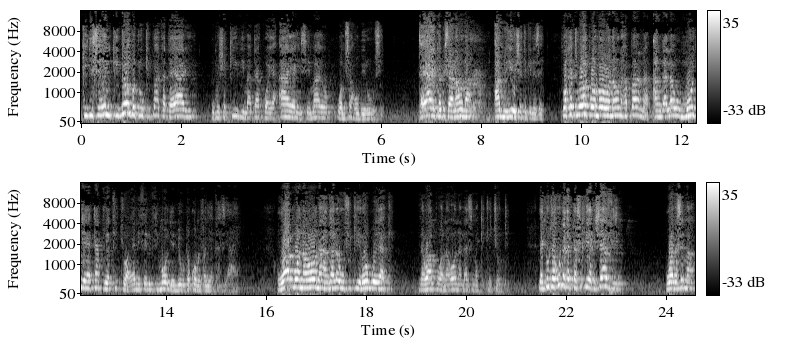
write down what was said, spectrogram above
kijisehemu kidogo tu ukipaka tayari umeshakidhi matakwa ya aya isemayo wamsahu biruusi, tayari kabisa anaona amri hiyo ishatekelezeka. Wakati wapo ambao wanaona hapana, angalau moja ya tatu ya kichwa, yani theluthi moja ndio utakuwa umefanyia kazi haya. Wapo wanaona angalau ufikie robo yake, na wapo wanaona lazima kichwa chote. Lakini utakuta katika fikhi ya Kishafi wanasema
